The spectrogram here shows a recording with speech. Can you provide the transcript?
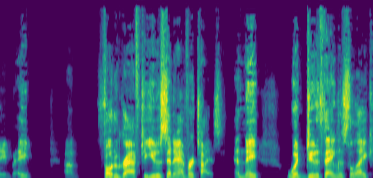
a, a um, photograph to use in advertising. And they would do things like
